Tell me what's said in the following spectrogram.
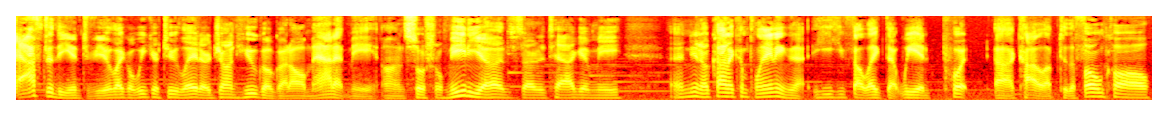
after the interview, like a week or two later, John Hugo got all mad at me on social media and started tagging me and, you know, kind of complaining that he, he felt like that we had put uh, Kyle up to the phone call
